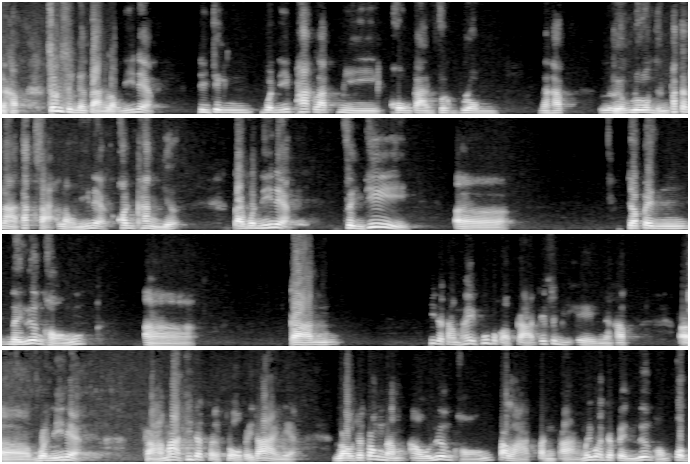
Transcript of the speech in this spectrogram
นะครับ ซึ่งสิ่งต่างๆ เหล่านี้เนี่ยจริง ๆ วันนี้ภาครัฐมีโครงการฝึกอบรม นะครับหรือรวมถึงพัฒนาทักษะเหล่านี้เนี่ยค่อนข้างเยอะ แต่วันนี้เนี่ยสิ่งที่จะเป็นในเรื่องของอการที่จะทำให้ผู้ประกอบการ SME เองนะครับวันนี้เนี่ยสามารถที่จะเติบโตไปได้เนี่ยเราจะต้องนำเอาเรื่องของตลาดต่างๆ ไม่ว่าจะเป็นเรื่องของกรม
